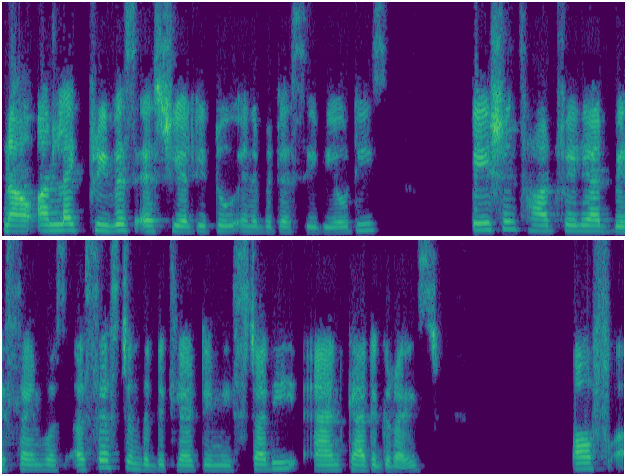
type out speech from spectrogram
Now, unlike previous SGLT2 inhibitor CVOTs, patients' heart failure at baseline was assessed in the DECLARE-TIMI study and categorized. Of uh,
